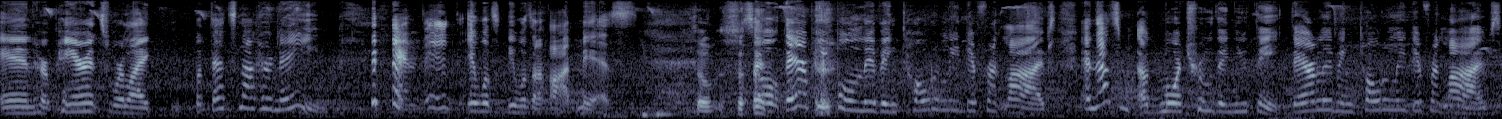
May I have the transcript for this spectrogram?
and her parents were like but that's not her name and it, it was it was a hot mess So, so, so there are people living totally different lives and that's uh, more true than you think they're living totally different lives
